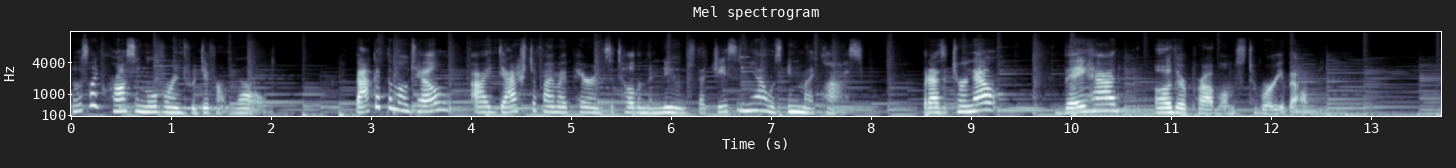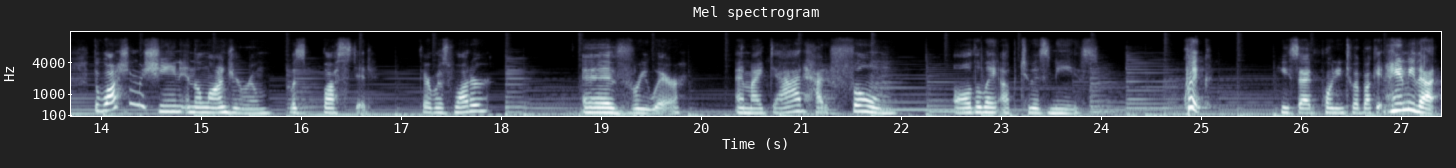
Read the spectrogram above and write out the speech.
It was like crossing over into a different world. Back at the motel, I dashed to find my parents to tell them the news that Jason Yao was in my class. But as it turned out, they had other problems to worry about. The washing machine in the laundry room was busted. There was water everywhere, and my dad had foam all the way up to his knees. Quick, he said, pointing to a bucket. Hand me that.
